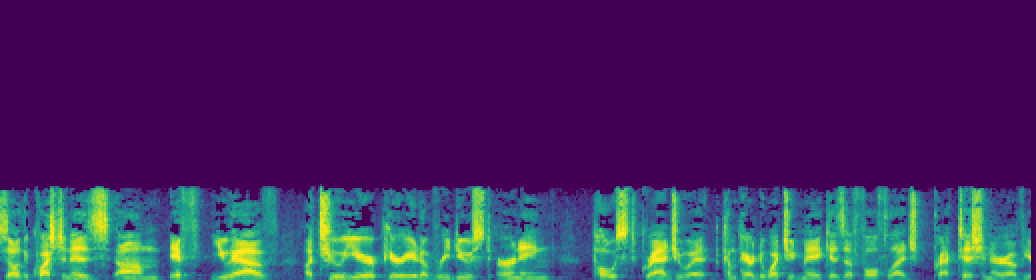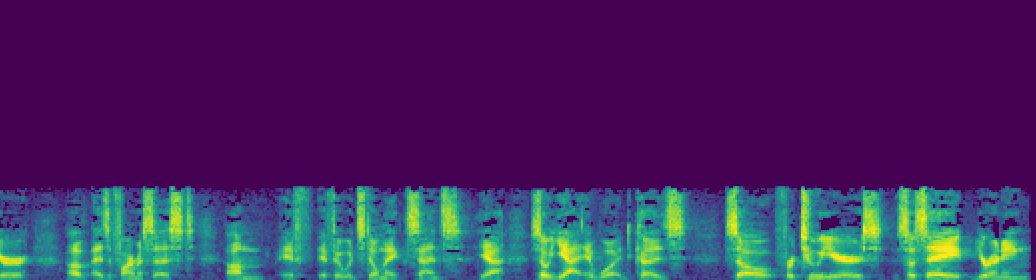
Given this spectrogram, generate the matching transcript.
so the question is um, if you have a two year period of reduced earning postgraduate compared to what you'd make as a full fledged practitioner of your of, as a pharmacist, um, if if it would still make sense, yeah. So yeah, it would because so for two years, so say you're earning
